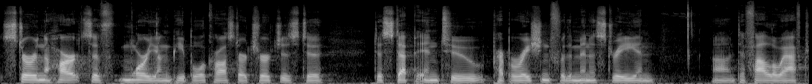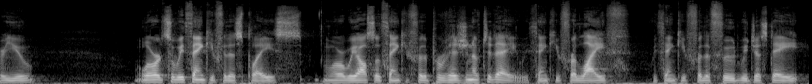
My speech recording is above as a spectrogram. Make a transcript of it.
stir in the hearts of more young people across our churches to, to step into preparation for the ministry and uh, to follow after you. Lord, so we thank you for this place. Lord, we also thank you for the provision of today. We thank you for life. We thank you for the food we just ate.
